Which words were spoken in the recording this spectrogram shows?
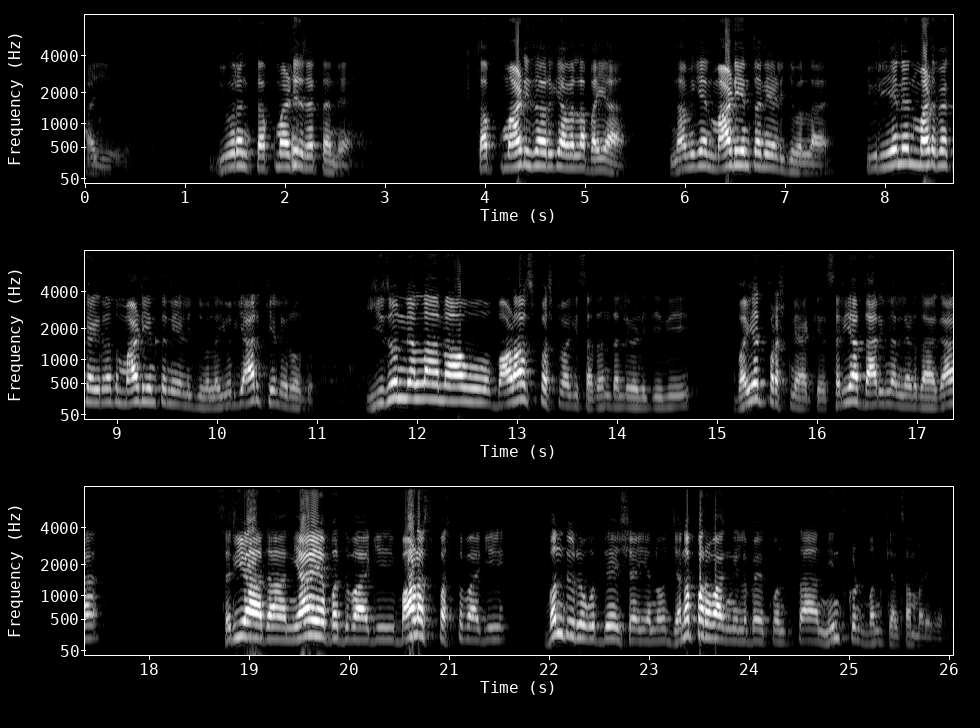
ಅಯ್ಯೋ. ಇವ್ರಂಗೆ ತಪ್ಪು ಮಾಡಿದ್ರೆ ತಾನೆ. ತಪ್ಪು ಮಾಡಿದವ್ರಿಗೆ ಅವೆಲ್ಲ ಭಯ. ನಮಗೇನು ಮಾಡಿ ಅಂತಲೇ ಹೇಳಿದ್ದೀವಲ್ಲ ಇವ್ರು ಏನೇನು ಮಾಡಬೇಕಾಗಿರೋದು ಮಾಡಿ ಅಂತಲೇ ಹೇಳಿದ್ದೀವಲ್ಲ ಇವ್ರಿಗೆ ಯಾರು ಕೇಳಿರೋದು? ಇದನ್ನೆಲ್ಲ ನಾವು ಭಾಳ ಸ್ಪಷ್ಟವಾಗಿ ಸದನದಲ್ಲಿ ಹೇಳಿದ್ದೀವಿ ಭಯದ ಪ್ರಶ್ನೆ ಯಾಕೆ? ಸರಿಯಾದ ದಾರಿನಲ್ಲಿ ನಡೆದಾಗ ಸರಿಯಾದ ನ್ಯಾಯಬದ್ಧವಾಗಿ ಭಾಳ ಸ್ಪಷ್ಟವಾಗಿ ಬಂದಿರೋ ಉದ್ದೇಶ ಏನು? ಜನಪರವಾಗಿ ನಿಲ್ಲಬೇಕು ಅಂತ ನಿಂತ್ಕೊಂಡು ಬಂದು ಕೆಲಸ ಮಾಡಿರೋದು.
